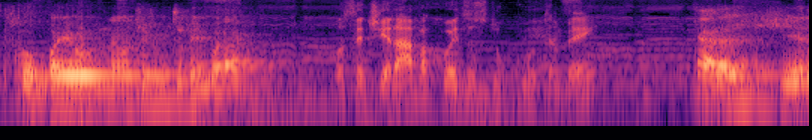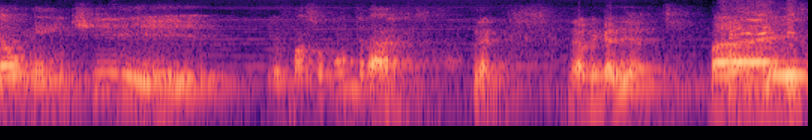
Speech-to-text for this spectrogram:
Desculpa, eu não tive muito bem, buraco. Você tirava coisas do cu também? Cara, geralmente eu faço o contrário. Não, brincadeira. Mas.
